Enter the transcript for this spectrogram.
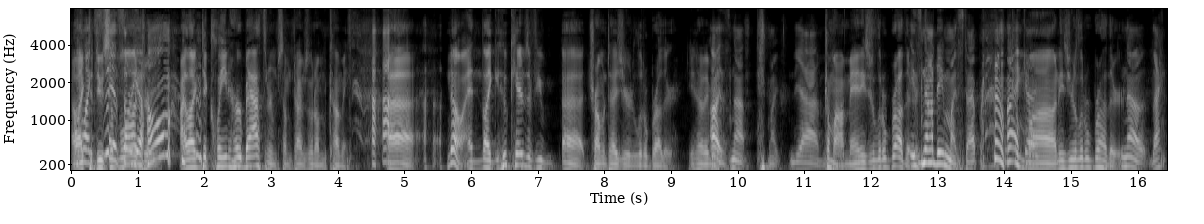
I like, like, to do some "Sis, are you laundry. home?" I like to clean her bathroom sometimes when I'm coming. Uh, no, and like, who cares if you uh, traumatize your little brother? You know what I mean? oh, mean? it's not my, yeah. Come on, man. He's your little brother. He's not even my step. like, Come uh, on, he's your little brother. no, that,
